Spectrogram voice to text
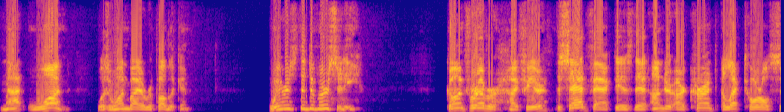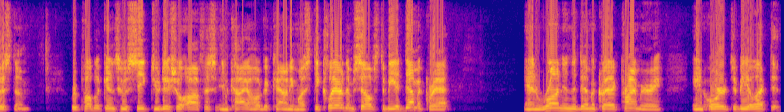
not one, was won by a Republican. Where is the diversity? Gone forever, I fear. The sad fact is that under our current electoral system, Republicans who seek judicial office in Cuyahoga County must declare themselves to be a Democrat and run in the Democratic primary in order to be elected.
